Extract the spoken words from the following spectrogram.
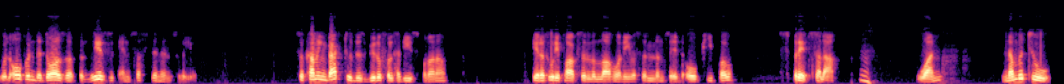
will open the doors of rizq and sustenance for you. So coming back to this beautiful hadith, Qur'an, Rasul Pak sallallahu alayhi wa sallam said, O people, spread salah. Hmm. One. Number two,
